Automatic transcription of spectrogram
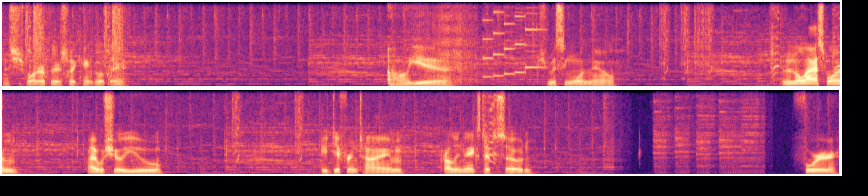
that's just water up there, so I can't go up there. Oh yeah, missing one now. And then the last one, I will show you a different time, probably next episode. For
